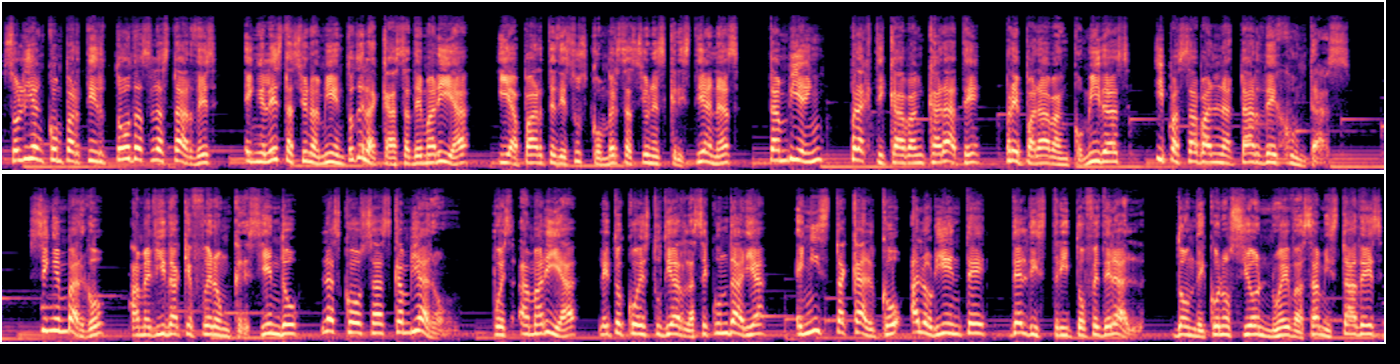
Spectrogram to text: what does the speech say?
solían compartir todas las tardes en el estacionamiento de la casa de María y aparte de sus conversaciones cristianas, también practicaban karate, preparaban comidas y pasaban la tarde juntas. Sin embargo, a medida que fueron creciendo, las cosas cambiaron, pues a María le tocó estudiar la secundaria en Iztacalco, al oriente del Distrito Federal, donde conoció nuevas amistades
